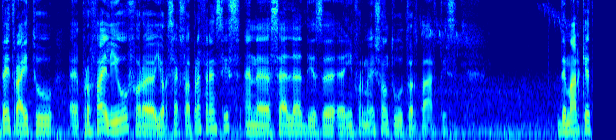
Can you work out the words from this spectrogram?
they try to uh, profile you for uh, your sexual preferences and uh, sell uh, this uh, information to third parties. The market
